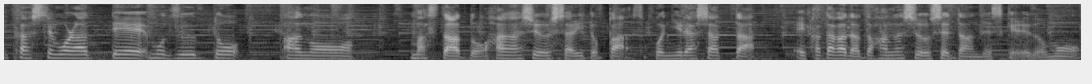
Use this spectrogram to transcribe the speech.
行かしてもらってもうずっとあのマスターと話をしたりとかそこにいらっしゃった方々と話をしてたんですけれども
